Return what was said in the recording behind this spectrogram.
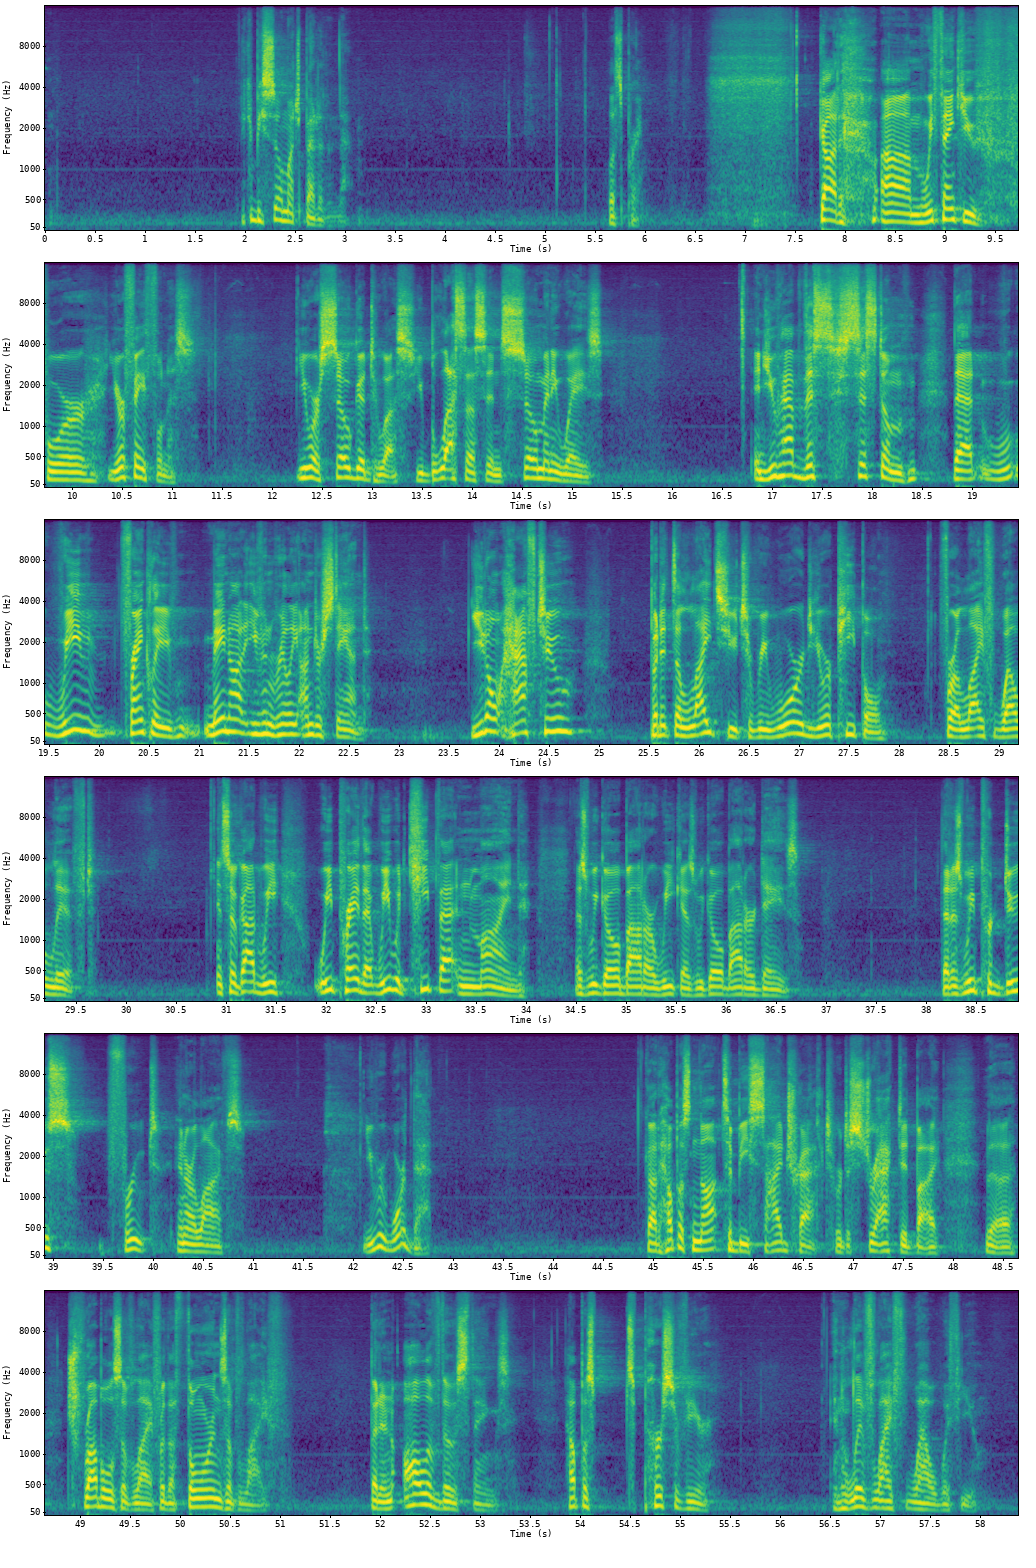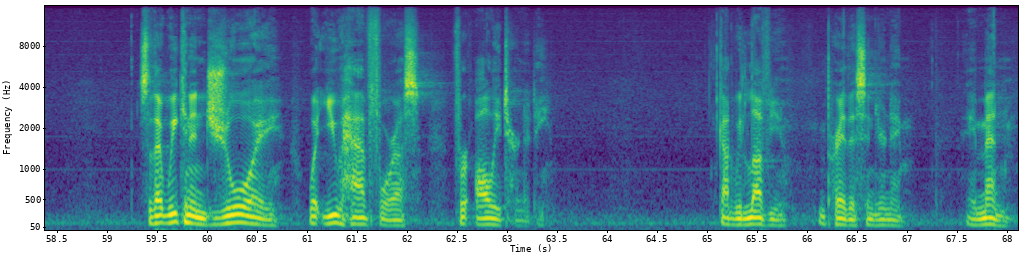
It could be so much better than that. Let's pray. God, um, we thank you for your faithfulness. You are so good to us. You bless us in so many ways. And you have this system that we, frankly, may not even really understand. You don't have to, but it delights you to reward your people for a life well lived. And so, God, we, we pray that we would keep that in mind as we go about our week, as we go about our days. That as we produce fruit in our lives, you reward that. God, help us not to be sidetracked or distracted by the troubles of life or the thorns of life. But in all of those things, help us to persevere and live life well with you so that we can enjoy what you have for us for all eternity. God, we love you and pray this in your name. Amen.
